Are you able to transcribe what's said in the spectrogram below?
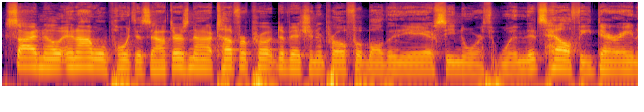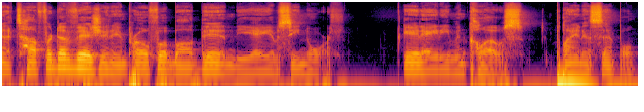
Side note, and I will point this out: there's not a tougher pro division in pro football than the AFC North. When it's healthy, there ain't a tougher division in pro football than the AFC North. It ain't even close. Plain and simple.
